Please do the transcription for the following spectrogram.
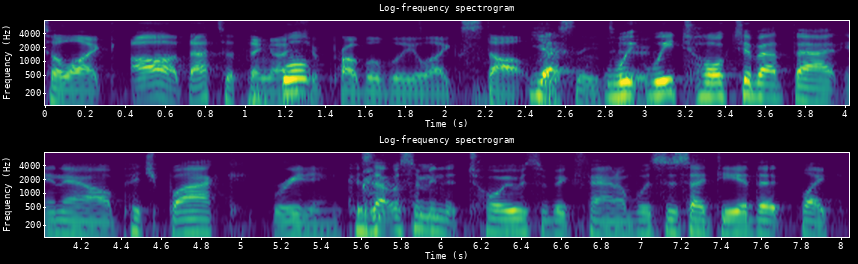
To like, oh, that's a thing I should probably like start Yeah, listening to. we, we talked about that in our pitch black reading because that was something that toy was a big fan of was this idea that like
